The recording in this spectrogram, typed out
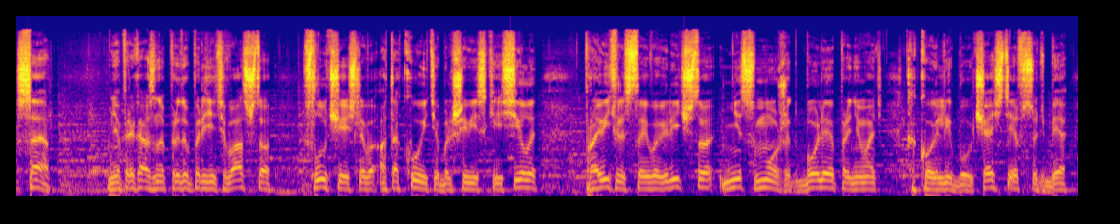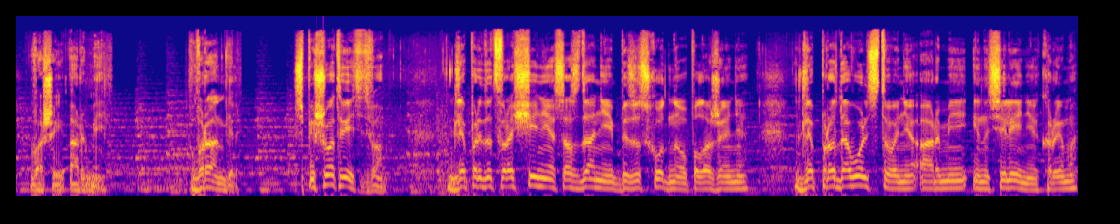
«Сэр, мне приказано предупредить вас, что в случае, если вы атакуете большевистские силы, правительство Его Величества не сможет более принимать какое-либо участие в судьбе вашей армии. Врангель, спешу ответить вам. Для предотвращения создания безысходного положения, для продовольствования армии и населения Крыма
